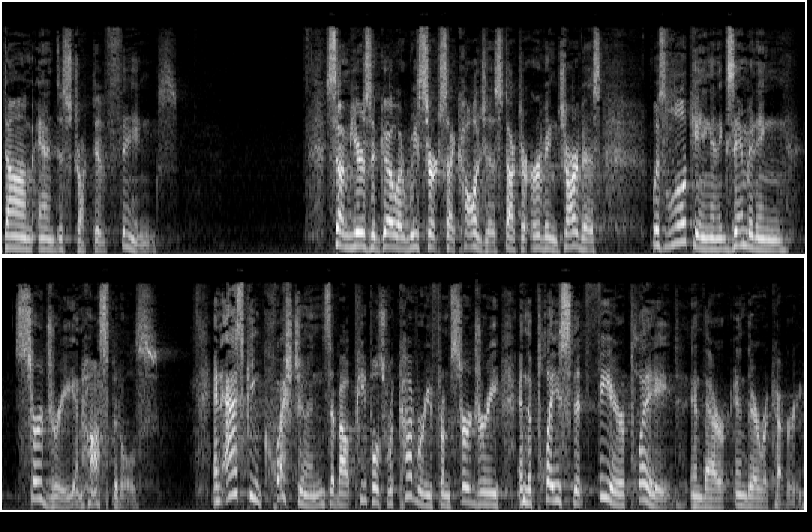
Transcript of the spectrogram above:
dumb and destructive things. Some years ago, a research psychologist, Dr. Irving Jarvis, was looking and examining surgery in hospitals and asking questions about people's recovery from surgery and the place that fear played in their, in their recovery.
